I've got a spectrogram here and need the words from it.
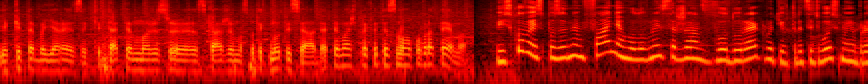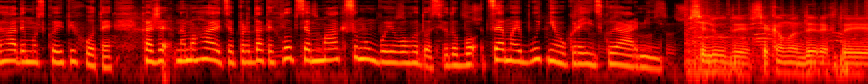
які в тебе є ризики, де ти можеш, е, скажімо, спотикнутися, а де ти маєш прикрити свого побратима. Військовий із позивним Фаня, головний сержант взводу рекрутів 38-ї бригади морської піхоти, каже, намагаються передати хлопцям максимум бойового досвіду, бо це майбутнє української армії. Всі люди, всі командири, хто її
